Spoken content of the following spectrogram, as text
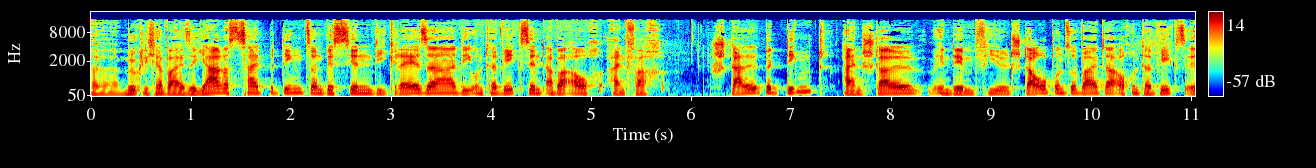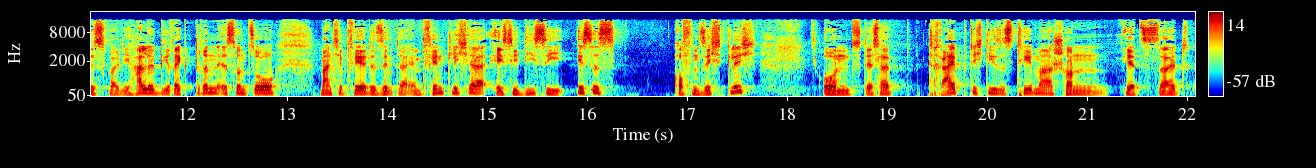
äh, möglicherweise jahreszeitbedingt so ein bisschen die Gräser, die unterwegs sind, aber auch einfach stallbedingt. Ein Stall, in dem viel Staub und so weiter auch unterwegs ist, weil die Halle direkt drin ist und so. Manche Pferde sind da empfindlicher. ACDC ist es offensichtlich. Und deshalb treibt dich dieses Thema schon jetzt seit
